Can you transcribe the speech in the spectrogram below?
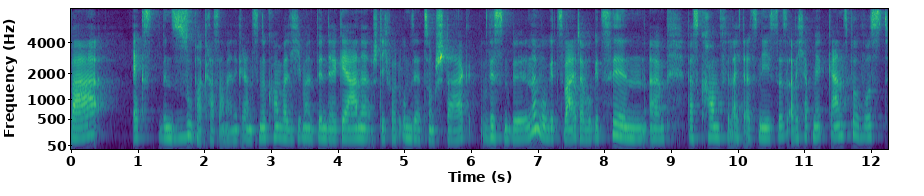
war ex, bin super krass an meine Grenzen gekommen, weil ich jemand bin, der gerne, Stichwort Umsetzung stark, wissen will, ne? wo geht's weiter, wo geht's hin, ähm, was kommt vielleicht als nächstes. Aber ich habe mir ganz bewusst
